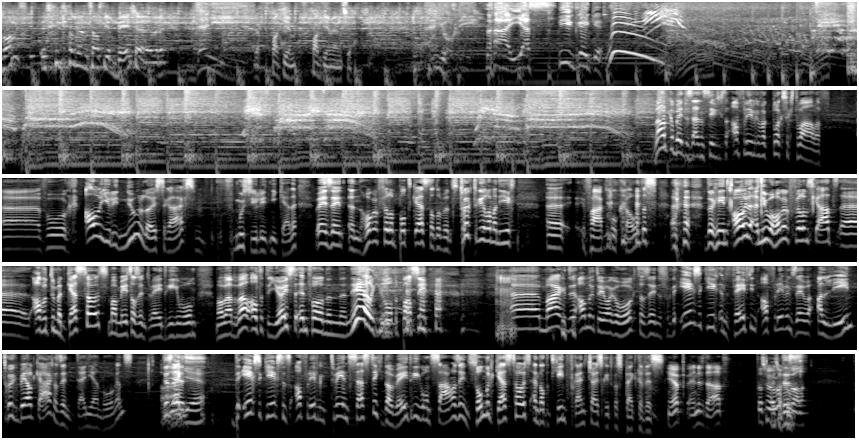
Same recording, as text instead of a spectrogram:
Lorenz, Wat? Ik kan me zelfs niet een beetje herinneren. Danny Ja, fuck die, fuck die mensen. en Jordi. Haha, yes! Bier drinken! Woo! Welkom bij de 76e aflevering van Klokslag 12. Eh, voor al jullie nieuwe luisteraars, moesten jullie het niet kennen, wij zijn een horrorfilmpodcast dat op een structurele manier, eh, vaak ook chaotisch, doorheen oude en nieuwe horrorfilms gaat. Eh, af en toe met guesthouse, maar meestal zijn het wij drie gewoon. Maar we hebben wel altijd de juiste info en een, een heel grote passie. Eh, maar de andere twee wat gehoord, dat zijn dus voor de eerste keer in 15 afleveringen zijn we alleen terug bij elkaar. Dat zijn Danny en Lorenz. Dus Oh, echt. De eerste keer sinds aflevering 62 dat wij drie gewoon samen zijn, zonder guesthouse, en dat het geen franchise retrospective is. Yep, inderdaad. Dat is me ook opgevallen.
